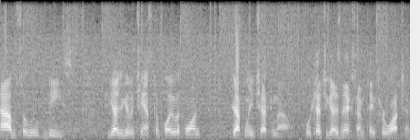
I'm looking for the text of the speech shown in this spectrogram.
absolute beast. If you guys get a chance to play with one, definitely check them out. We'll catch you guys next time. Thanks for watching.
